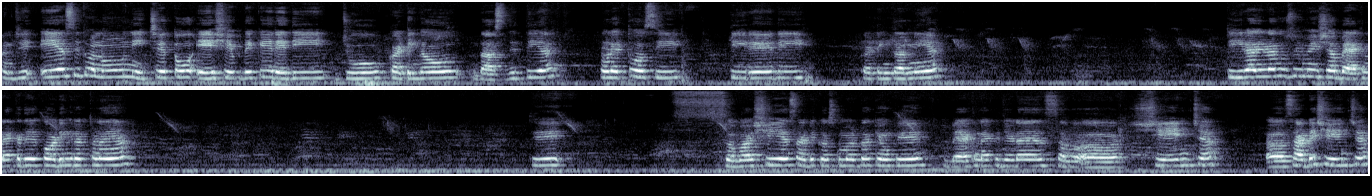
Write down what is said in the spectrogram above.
ਹਾਂਜੀ, ਇਹ ਅਸੀਂ ਤੁਹਾਨੂੰ ਨੀਚੇ ਤੋਂ A ਸ਼ੇਪ ਦੇ ਘੇਰੇ ਦੀ ਜੋ ਕਟਿੰਗ ਆ ਉਹ ਦੱਸ ਦਿੱਤੀ ਹੈ। ਹੁਣ ਇੱਥੋਂ ਅਸੀਂ ਤੀਰੇ ਦੀ ਕਟਿੰਗ ਕਰਨੀ ਹੈ। ਤੀਰਾ ਜਿਹੜਾ ਤੁਸੀਂ ਹਮੇਸ਼ਾ ਬੈਕ ਨੈਕ ਦੇ ਅਕੋਰਡਿੰਗ ਰੱਖਣਾ ਆ। ਤੇ ਸਵਾ ਛੇ ਹੈ ਸਾਡੇ ਕਸਟਮਰ ਦਾ ਕਿਉਂਕਿ ਬੈਕ ਨੈਕ ਜਿਹੜਾ ਹੈ ਸਵਾ 6 ਇੰਚ ਆ, ਸਾਢੇ 6 ਇੰਚ ਆ।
